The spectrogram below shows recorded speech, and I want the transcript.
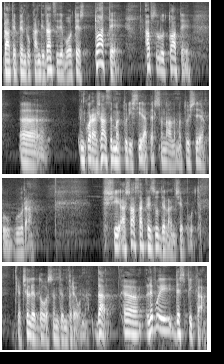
date pentru candidații de botez, toate, absolut toate, uh, încurajează mărturisirea personală, mărturisirea cu gura. Și așa s-a crezut de la început, că cele două sunt împreună. Dar uh, le voi despica.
